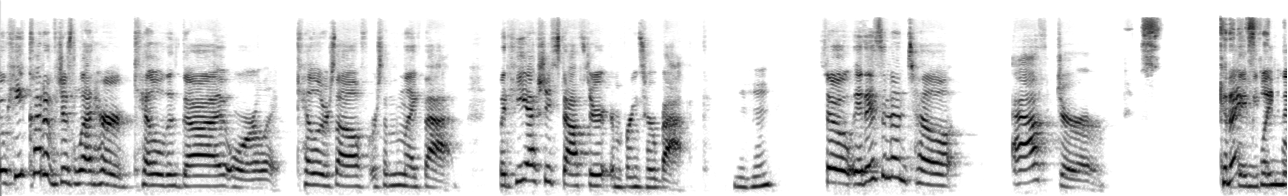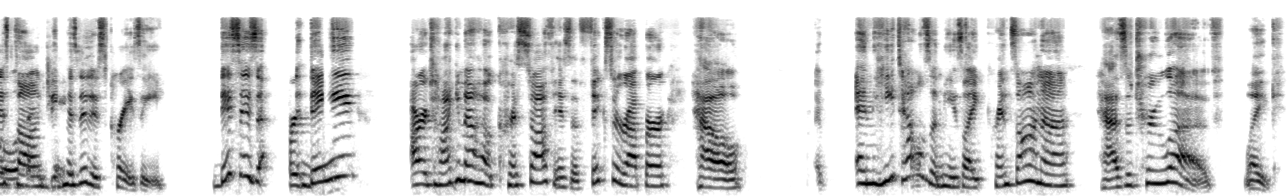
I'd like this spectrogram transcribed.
So he could have just let her kill this guy or like kill herself or something like that. But he actually stops her and brings her back. Mhm. So it isn't until after Can I They meet the explain this song because it is crazy? This is they are talking about how Kristoff is a fixer upper, how and he tells him he's like Prince Anna has a true love. Like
